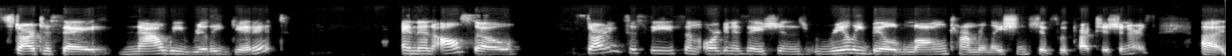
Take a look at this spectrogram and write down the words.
start to say, now we really get it. And then also starting to see some organizations really build long term relationships with practitioners, uh,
